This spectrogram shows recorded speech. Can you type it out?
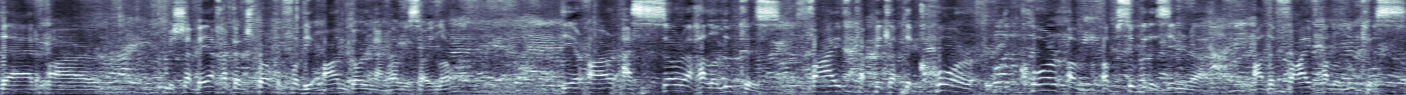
that are mishabeach Hakadosh Baruch for the ongoing Ahagis. There are asora halalukas, five kapitla. The core, the core of, of Psukei D'Zimra are the five halalukas.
